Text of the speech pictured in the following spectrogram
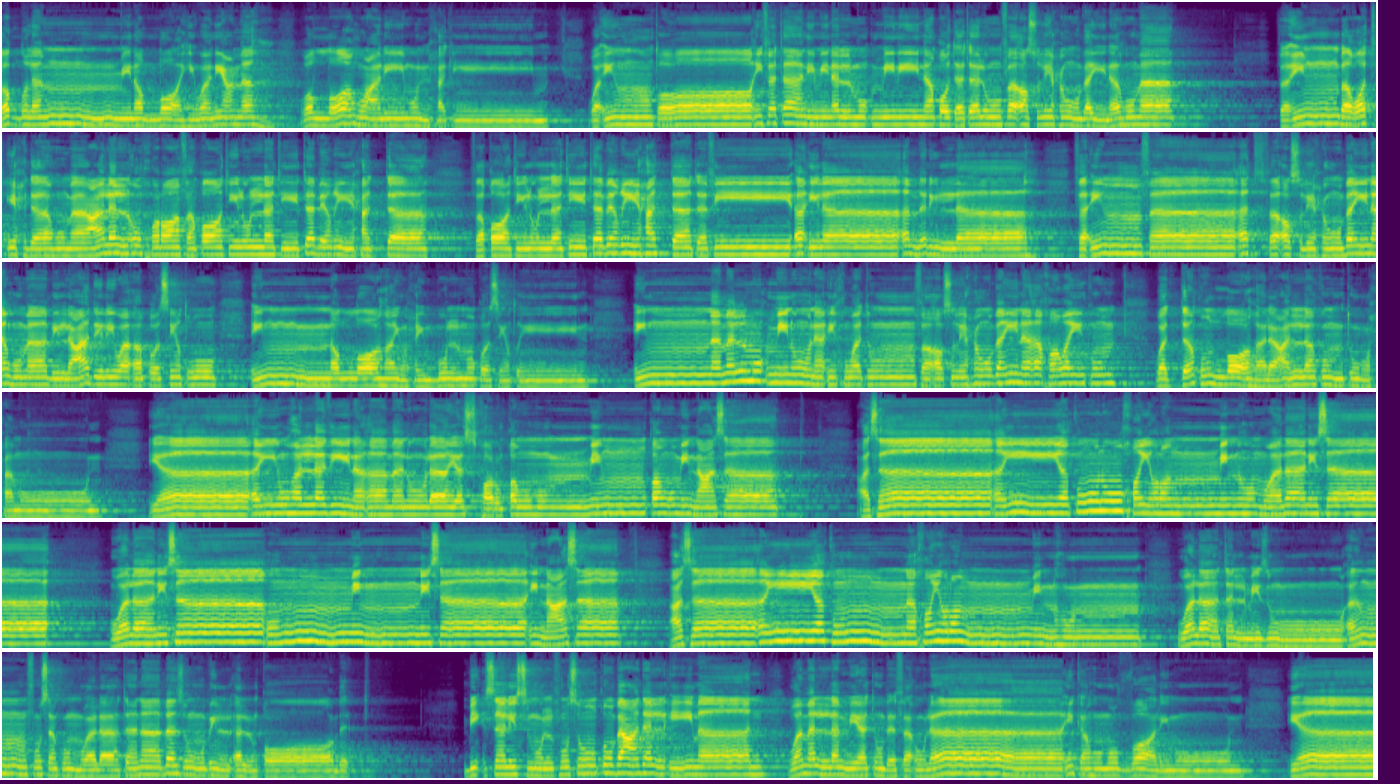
فضلا من الله ونعمه والله عليم حكيم. وإن طائفتان من المؤمنين اقتتلوا فأصلحوا بينهما فإن بغت إحداهما على الأخرى فقاتلوا التي تبغي حتى فقاتلوا التي تبغي حتى تفيء إلى أمر الله. فإن فاءت فأصلحوا بينهما بالعدل وأقسطوا. إن الله يحب المقسطين. إنما المؤمنون إخوة فأصلحوا بين أخويكم. واتقوا الله لعلكم ترحمون. يا أيها الذين آمنوا لا يسخر قوم من قوم عسى عسى أن يكونوا خيرا منهم ولا نساء ولا نساء من نساء عسى. عسى أن يكن خيرا منهن. ولا تلمزوا أنفسكم ولا تنابزوا بالألقاب. بئس الاسم الفسوق بعد الإيمان. ومن لم يتب فأولئك هم الظالمون. يا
